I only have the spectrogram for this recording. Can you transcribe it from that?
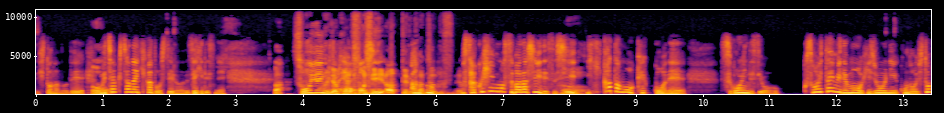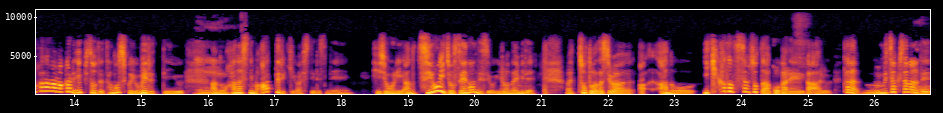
人なので、うんめちゃくちゃな生き方をしているので、ぜひですね、あ、そういう意味ではこの本に合ってる感じなんですね。作品も素晴らしいですし、うん生き方も結構ね、すごいんですよ。そういった意味でも非常にこの人柄がわかるエピソードで楽しく読めるっていう、うんあの話にも合ってる気がしてですね。非常にあの強い女性なんですよ。いろんな意味で。あちょっと私は、ああの、生き方としてもちょっと憧れがある。ただ、むちゃくちゃなので、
